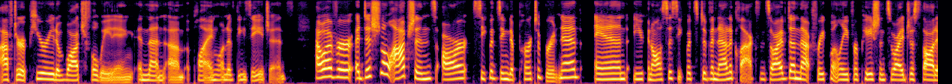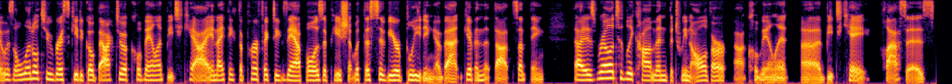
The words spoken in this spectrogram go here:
after a period of watchful waiting and then um, applying one of these agents. However, additional options are sequencing to pirtobrutinib, and you can also sequence to venetoclax. And so I've done that frequently for patients who I just thought it was a little too risky to go back to a covalent BTKI. And I think the perfect example is a patient with a severe bleeding event, given that that's something that is relatively common between all of our uh, covalent uh, BTK classes.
